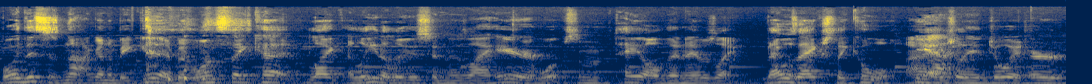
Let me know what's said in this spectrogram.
Boy, this is not going to be good. But once they cut like Alita loose and was like, "Here, whoop some tail," then it was like that was actually cool. I Yeah. actually enjoyed her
